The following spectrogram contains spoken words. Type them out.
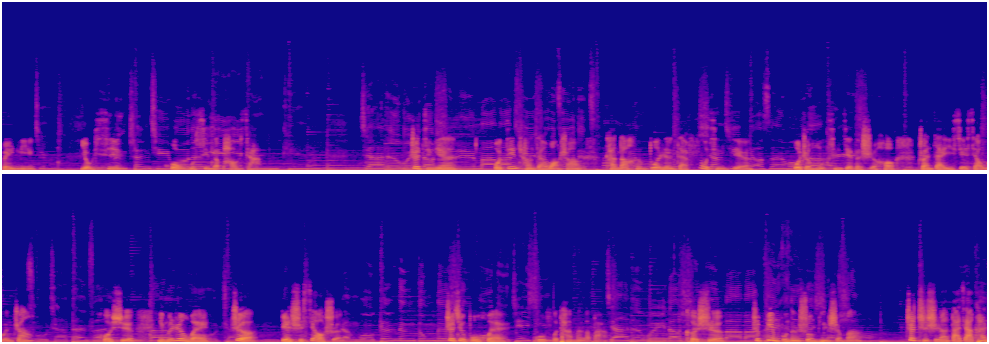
被你。有心或无心的抛下。这几年，我经常在网上看到很多人在父亲节或者母亲节的时候转载一些小文章。或许你们认为这便是孝顺，这就不会辜负他们了吧？可是，这并不能说明什么，这只是让大家看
